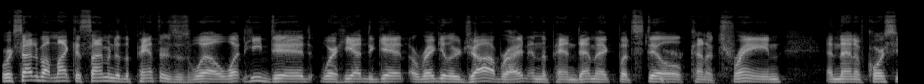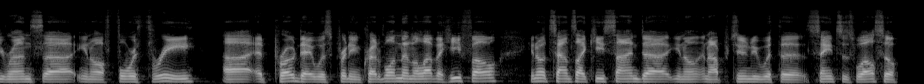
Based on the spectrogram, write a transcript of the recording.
We're excited about Micah Simon to the Panthers as well. What he did, where he had to get a regular job right in the pandemic, but still yeah. kind of train, and then of course he runs, uh, you know, a four three uh, at Pro Day was pretty incredible. And then Aleva Hifo, you know, it sounds like he signed, uh, you know, an opportunity with the Saints as well. So,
